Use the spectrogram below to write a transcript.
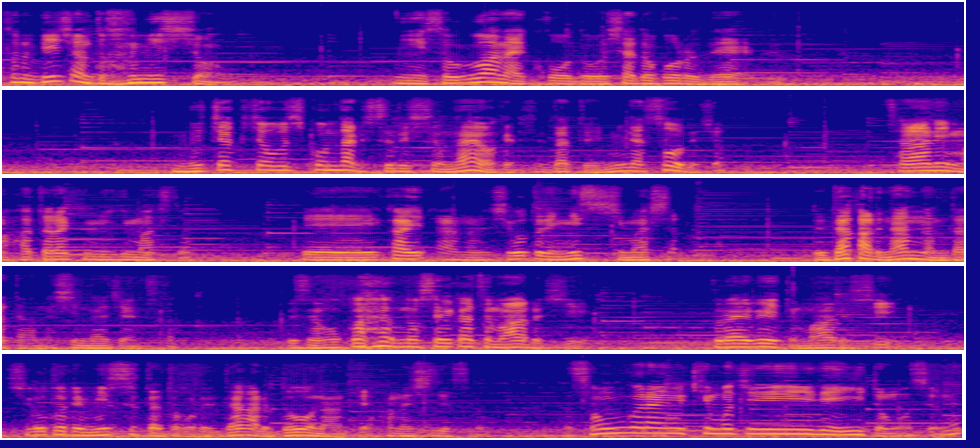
そのビジョンとかミッションにそぐわない行動をしたところで、めちゃくちゃ落ち込んだりする必要ないわけですよ。だってみんなそうでしょサラリーマン働きに行きますと。で、かいあの仕事でミスしましたと。で、だから何なんだって話になるじゃないですか。別に他の生活もあるし、プライベートもあるし、仕事でミスったところでだからどうなんて話ですよ。そんぐらいの気持ちでいいと思うんですよね。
